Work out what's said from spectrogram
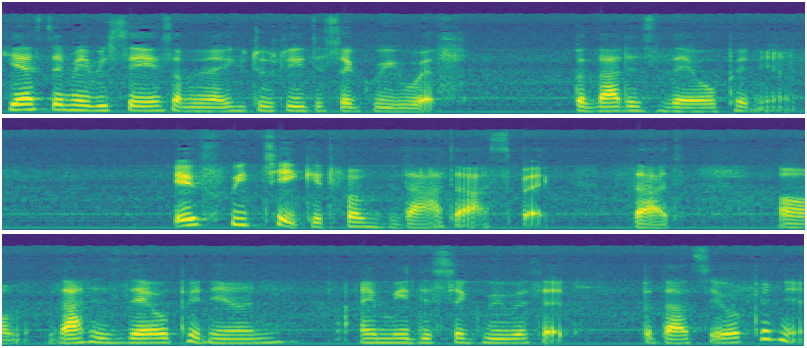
Yes, they may be saying something that you totally disagree with, but that is their opinion. If we take it from that aspect, that um, that is their opinion, I may disagree with it, but that's their opinion.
